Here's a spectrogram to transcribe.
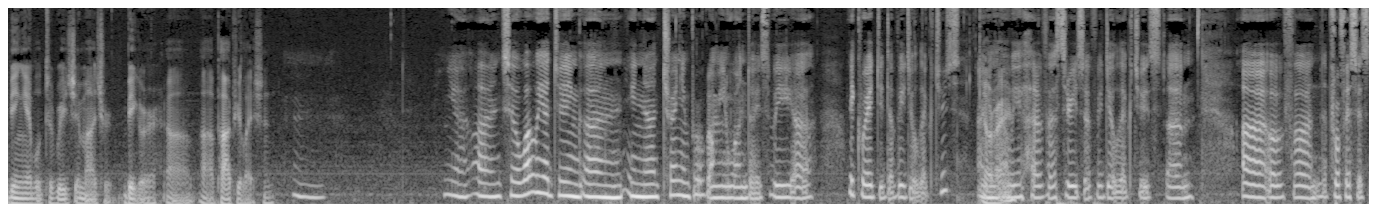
being able to reach a much bigger uh, uh, population. Mm. Yeah, and so what we are doing um, in a training program in Rwanda is we uh, we created the video lectures and right. we have a series of video lectures um, uh, of uh, the professors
